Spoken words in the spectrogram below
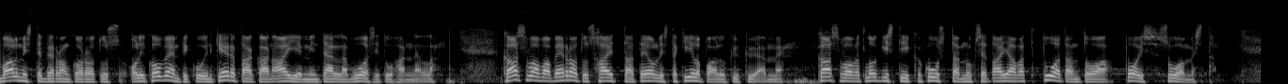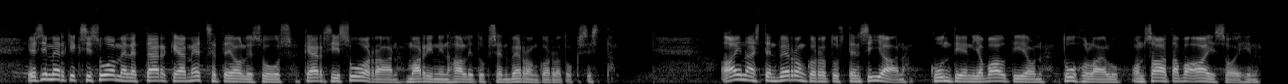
valmisteveron korotus oli kovempi kuin kertaakaan aiemmin tällä vuosituhannella. Kasvava verotus haittaa teollista kilpailukykyämme. Kasvavat logistiikkakustannukset ajavat tuotantoa pois Suomesta. Esimerkiksi Suomelle tärkeä metsäteollisuus kärsii suoraan Marinin hallituksen veronkorotuksista. Ainaisten veronkorotusten sijaan kuntien ja valtion tuhlailu on saatava aisoihin.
